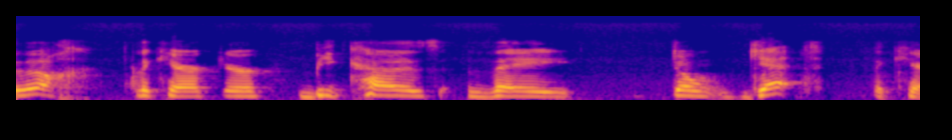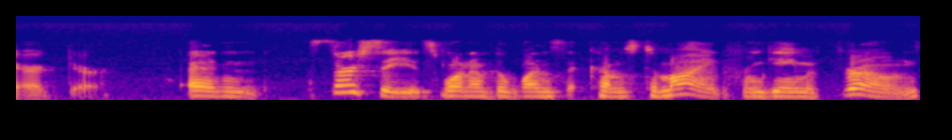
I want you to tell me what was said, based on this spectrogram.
ugh the character because they don't get the character. And Cersei is one of the ones that comes to mind from Game of Thrones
